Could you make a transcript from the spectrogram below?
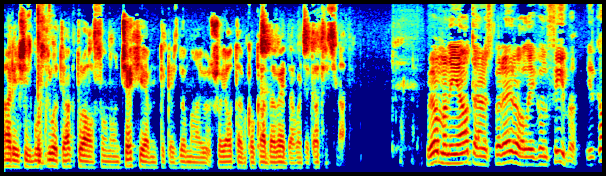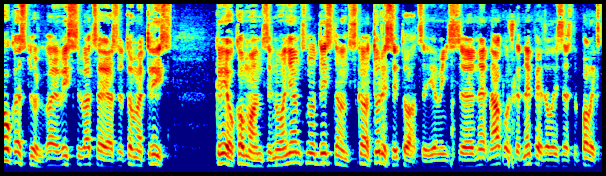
arī šis būs ļoti aktuāls un, un Čehiem, tā kā es domāju, šo jautājumu kaut kādā veidā vajadzētu atrisināt. Vēl man ir jautājums par Eirolīgu un FIBA. Ir kaut kas tur, vai visi vecējās, jo tomēr trīs Krievu komandas ir noņemts no distances. Kā tur ir situācija? Ja viņas eh, ne, nākošais gads nepiedalīsies, tad paliks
